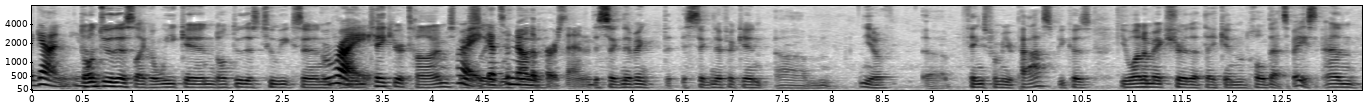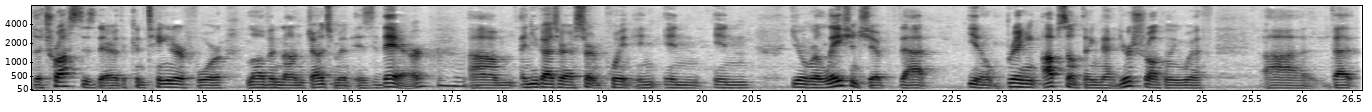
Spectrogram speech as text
again you don't do this like a week in. Don't do this two weeks in. I mean, Right. take your time, especially get to know the person. the significant, the significant, um, you know, uh, things from your past because you want to make sure that they can hold that space and the trust is there. The container for love and non-judgment is there, Mm-hmm. um, and you guys are at a certain point in in in your relationship that you know bringing up something that you're struggling with uh, that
